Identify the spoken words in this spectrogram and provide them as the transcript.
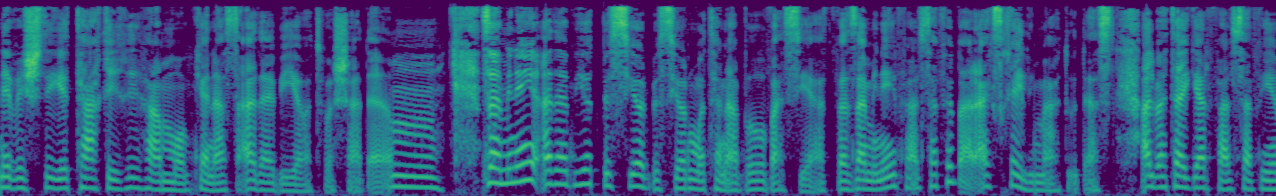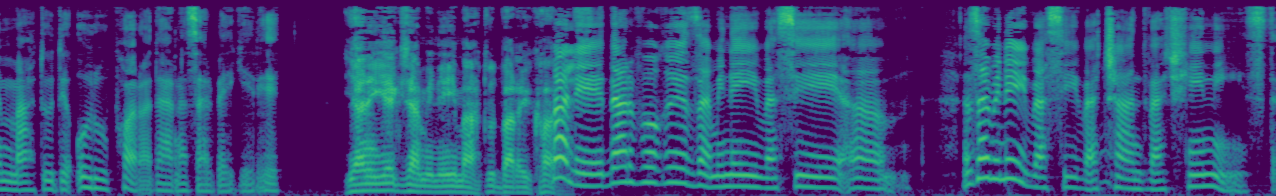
نوشته تحقیقی هم ممکن است ادبیات باشد. زمینه ادبیات بسیار بسیار متنوع و وسیع است و زمینه فلسفه برعکس خیلی محدود است. البته اگر فلسفه محدود اروپا را در نظر بگیرید یعنی یک زمینه محدود برای کار. بله در واقع زمینه وسیع زمینه وسیع و چند وجهی نیست.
